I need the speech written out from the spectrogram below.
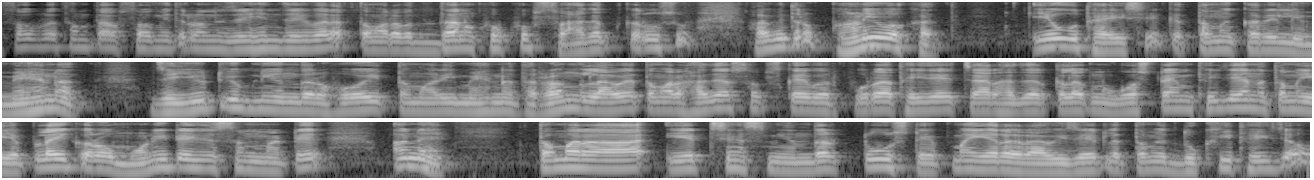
તો સૌપ્રથમ તો આપ સૌ મિત્રોને જય હિન્દ, જય ભારત. તમારા બધાનું ખૂબ ખૂબ સ્વાગત કરું છું. હવે મિત્રો, ઘણી વખત એવું થાય છે કે તમે કરેલી મહેનત જે યુટ્યુબની અંદર હોય, તમારી મહેનત રંગ લાવે, તમારા હજાર સબસ્ક્રાઈબર પૂરા થઈ જાય, ચાર હજાર કલાકનો વોચ ટાઈમ થઈ જાય અને તમે એપ્લાય કરો મોનિટાઇઝેશન માટે અને તમારા એડસેન્સની અંદર ટુ સ્ટેપમાં એરર આવી જાય એટલે તમે દુઃખી થઈ જાઓ,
